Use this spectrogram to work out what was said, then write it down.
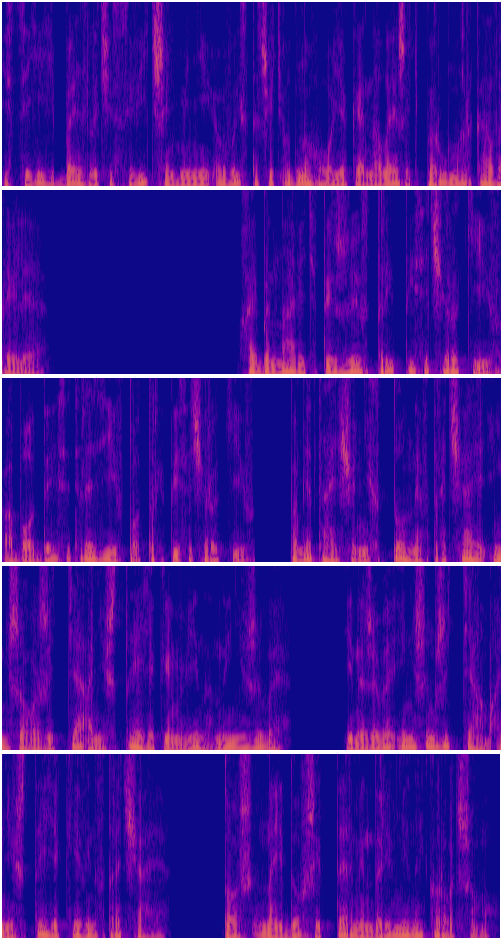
Із цієї безлічі свідчень мені вистачить одного, яке належить перу Марка Аврелія. Хай би навіть ти жив три тисячі років або десять разів по три тисячі років, пам'ятай, що ніхто не втрачає іншого життя, аніж те, яким він нині живе, і не живе іншим життям, аніж те, яке він втрачає. Тож найдовший термін дорівнює найкоротшому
